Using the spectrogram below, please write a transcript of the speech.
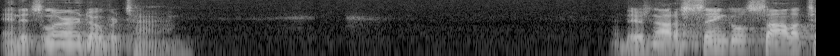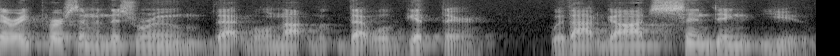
And it's learned over time. And there's not a single solitary person in this room that will not that will get there without God sending you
